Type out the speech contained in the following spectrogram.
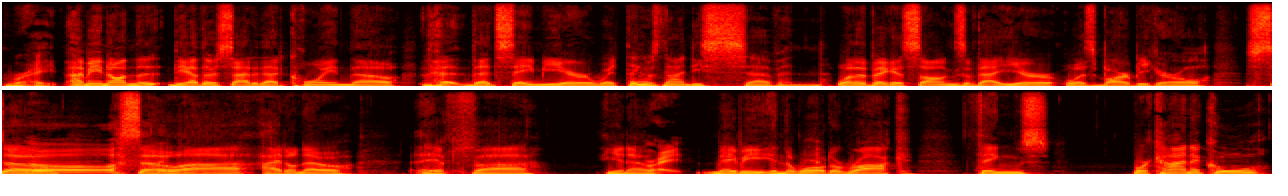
Right. I mean, on the, the other side of that coin, though, that, that same year, which I think it was 97, one of the biggest songs of that year was Barbie Girl. So, Oh. so uh, I don't know if, uh, you know, Right. maybe in the world of rock, things were kind of cool.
